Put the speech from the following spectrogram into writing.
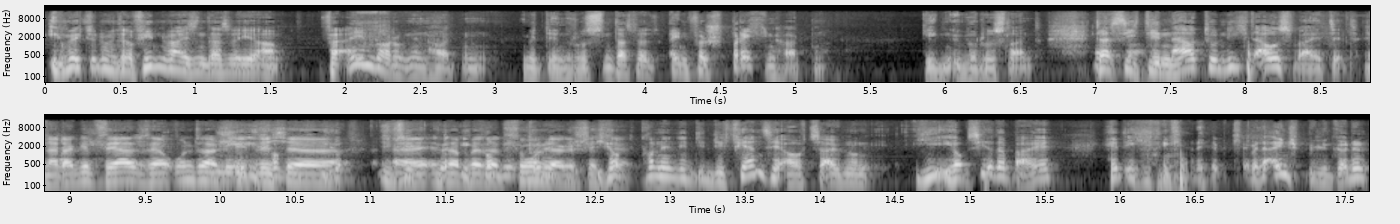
Ich möchte nur darauf hinweisen, dass wir ja Vereinbarungen hatten mit den Russen, dass wir ein Versprechen hatten gegenüber Russland, dass sich die NATO nicht ausweitet. Na, da gibt es sehr, sehr unterschiedliche nee, hab, hab, äh, Interpretationen der Geschichte. Ich habe die, die Fernsehaufzeichnung, ich habe es hier dabei, hätte ich gerne einspielen können,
